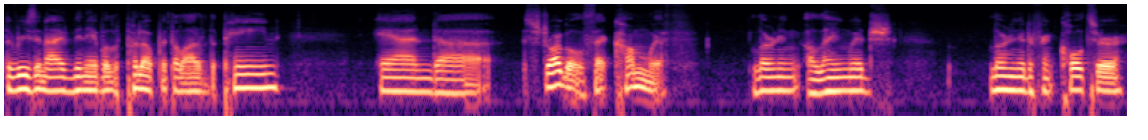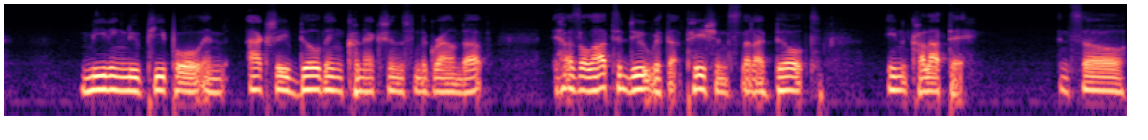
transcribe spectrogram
the reason I've been able to put up with a lot of the pain and uh, struggles that come with learning a language, learning a different culture, meeting new people, and actually building connections from the ground up. It has a lot to do with that patience that I built in karate. And so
